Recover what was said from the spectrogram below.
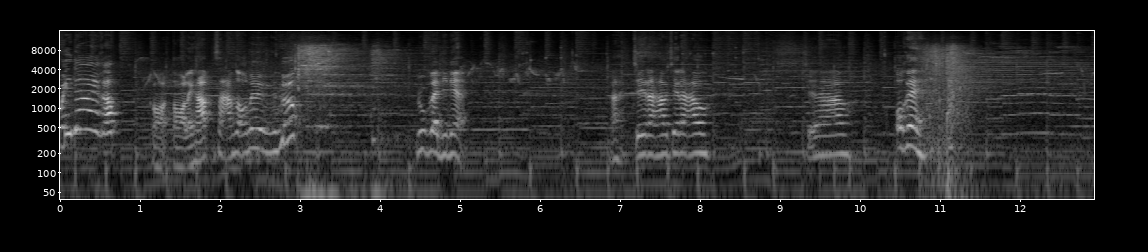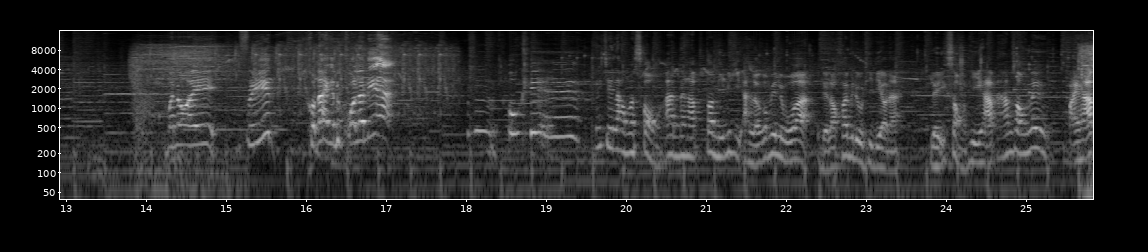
ไม่ได้ครับก็ต่อเลยครับ 3 2 1ฮึบรูปอะไรดีเนี่ยอะเจราวเจราวเจราวโอเค มาหน่อยฟรีดเขาได้กันทุกคนแล้วเนี่ยโอเคเฮ้ยเจราวมา 2 อันนะครับ ตอนนี้มีกี่อันเราก็ไม่รู้อะเดี๋ยวเราค่อยไปดูทีเดียวนะ เหลืออีก 2 ทีครับสามสองหนึ่งไปครับ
